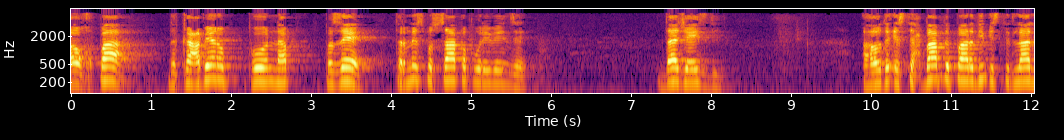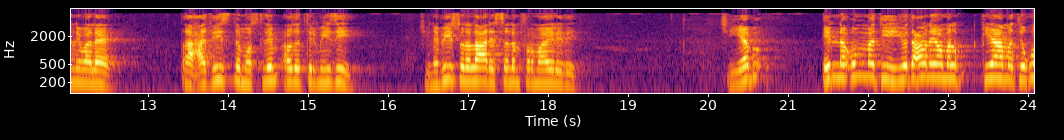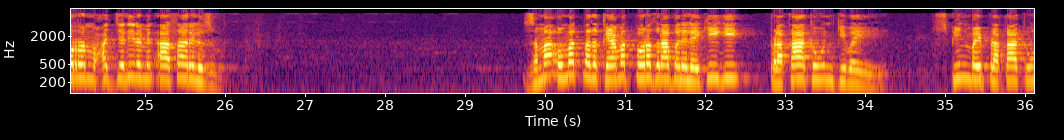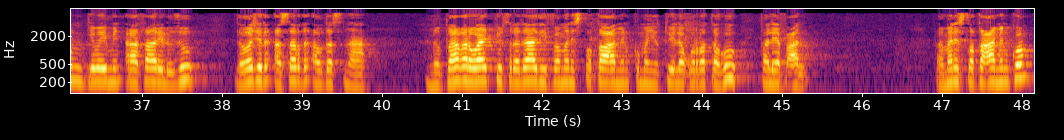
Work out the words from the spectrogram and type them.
او خپا د کعبینو په نه پځه تر نصف ساق پورې وینځي دا جایز دي او د استحباب د پاره دی استدلال نیولای په حدیث د مسلم او د ترمذی چې نبی صلی الله علیه وسلم فرمایلی دی چې یب ان امتی يدعون يوم القيامه غرا محجلين من آثار الوضوء زما امت په قیامت پر ورځ را بلل کیږي پړقا کون کی وي سپین به پړقا کون کی وي من آثار الوضو د وجه د اثر د او دسنا نو په هغه روایت کې سره دادی فمن استطاع منکم ان يطيل غرته فليفعل فمن استطاع منکم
